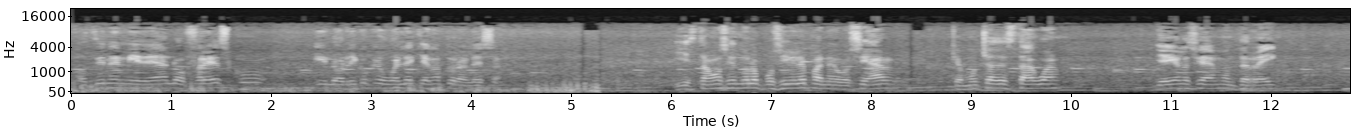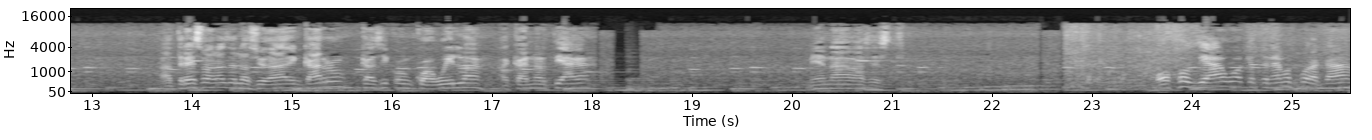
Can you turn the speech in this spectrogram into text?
No tienen ni idea lo fresco y lo rico que huele aquí a naturaleza. Y estamos haciendo lo posible para negociar que mucha de esta agua llegue a la ciudad de Monterrey. A tres horas de la ciudad en carro, casi con Coahuila, acá en Arteaga. Miren nada más esto. Ojos de agua que tenemos por acá.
